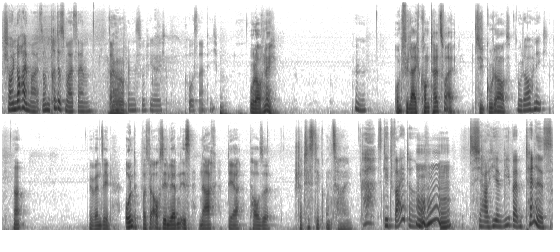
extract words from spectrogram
Schau ihn noch einmal, so ein drittes Mal, Sam. Dann Ja. findest du vielleicht großartig. Oder auch nicht. Hm. Und vielleicht kommt Teil 2. Sieht gut aus. Oder auch nicht. Ja. Wir werden sehen. Und was wir auch sehen werden, ist nach der Pause Statistik und Zahlen. Es geht weiter. Mhm. Tja, hier wie beim Tennis.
